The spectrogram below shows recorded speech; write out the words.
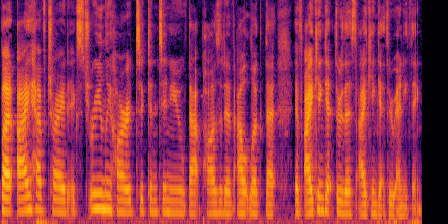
But I have tried extremely hard to continue that positive outlook that if I can get through this, I can get through anything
